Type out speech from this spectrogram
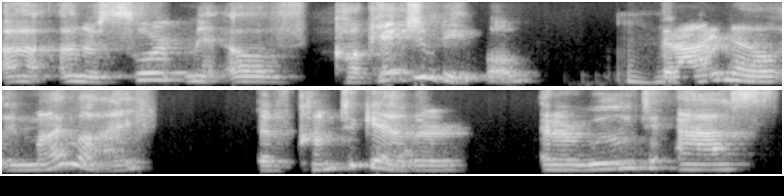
a an assortment of Caucasian people Mhm. that I know in my life that have come together and are willing to ask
